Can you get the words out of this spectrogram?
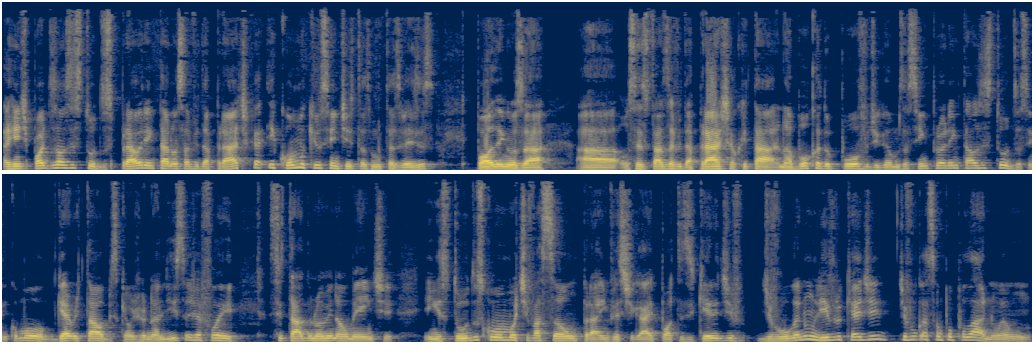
a gente pode usar os estudos para orientar nossa vida prática e como que os cientistas muitas vezes podem usar os resultados da vida prática, o que está na boca do povo, digamos assim, para orientar os estudos. Assim como Gary Taubes, que é um jornalista, já foi citado nominalmente em estudos como motivação para investigar a hipótese que ele divulga num livro que é de divulgação popular, não é um,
